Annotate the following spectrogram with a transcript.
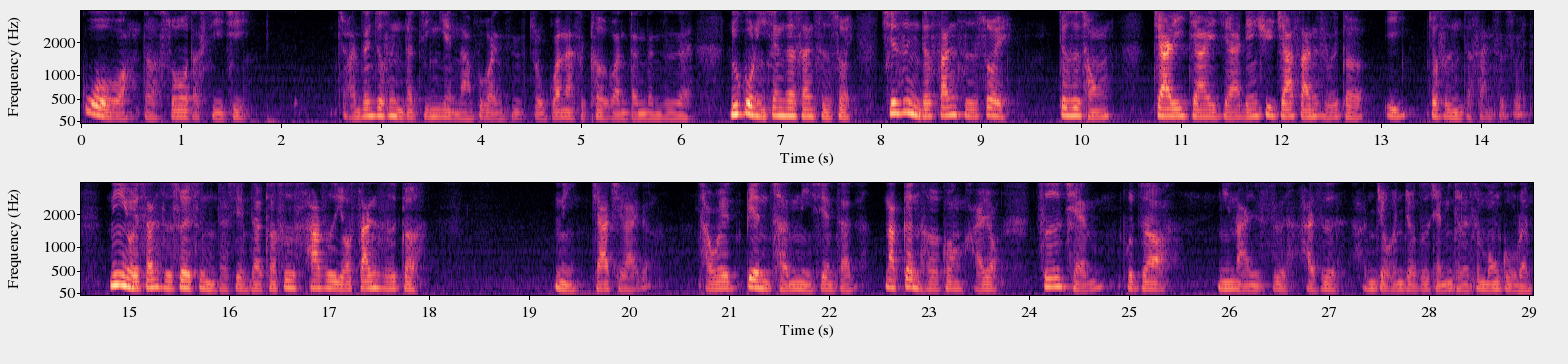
过往的所有的习气，反正就是你的经验呐，不管是主观还是客观等等之类。如果你现在三十岁，其实你的三十岁就是从加一加一加，连续加三十个一，就是你的三十岁。你以为三十岁是你的现在，可是它是由三十个你加起来的，才会变成你现在的。那更何况还有之前不知道你哪一世还是。很久很久之前，你可能是蒙古人，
